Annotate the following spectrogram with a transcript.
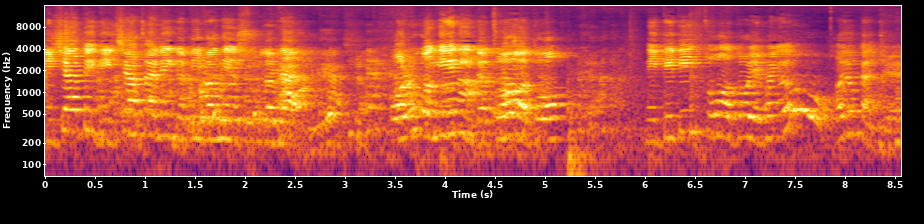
你现在弟弟现在在另一个地方念书，对不对？我如果捏你的左耳朵，你弟弟左耳朵也会哦，好有感觉。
